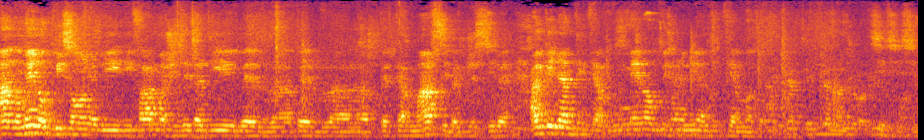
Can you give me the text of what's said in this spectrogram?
hanno meno bisogno di, di farmaci sedativi per, per, per calmarsi, per gestire anche gli antinfiammatori, meno bisogno di antinfiammatori. Sì, sì, sì.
